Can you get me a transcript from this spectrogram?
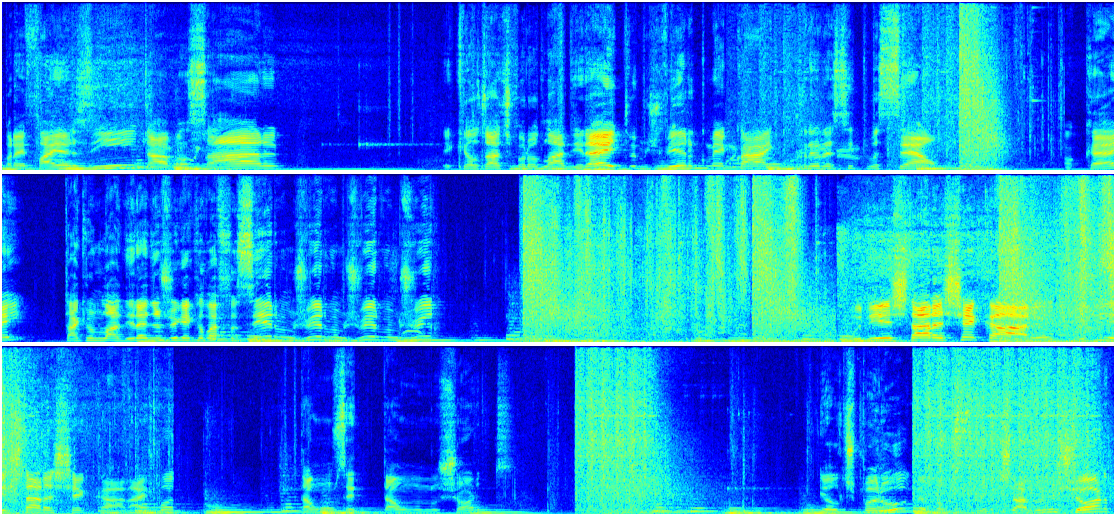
Pré-firezinho, está a avançar. Aquele já disparou do lado direito. Vamos ver como é que vai correr a situação. Ok. Está aqui um do lado direito. Vamos ver o que é que ele vai fazer. Vamos ver, vamos ver, vamos ver. Podia estar a checar. Ele podia estar a checar. Ai, pode. Está um, está um no short. Ele disparou. Deu para perceber que estava no short.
